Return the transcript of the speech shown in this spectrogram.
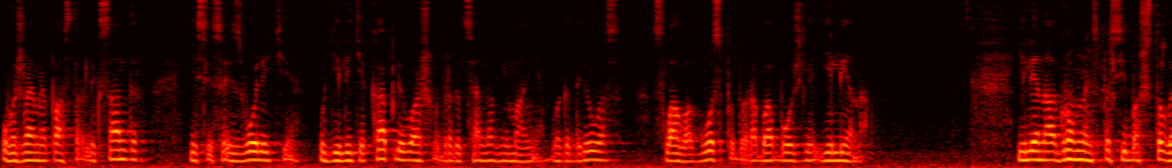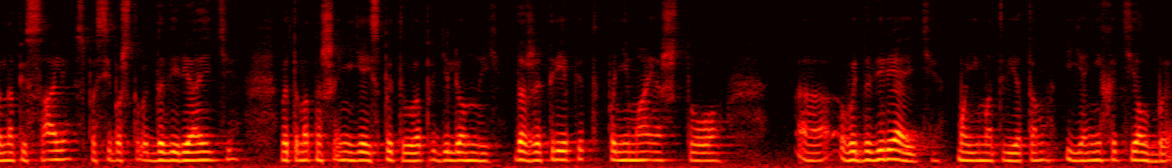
уважаемый пастор Александр, если соизволите, уделите каплю вашего драгоценного внимания. Благодарю вас. Слава Господу, раба Божья Елена. Елена, огромное спасибо, что вы написали, спасибо, что вы доверяете. В этом отношении я испытываю определенный даже трепет, понимая, что э, вы доверяете моим ответам, и я не хотел бы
